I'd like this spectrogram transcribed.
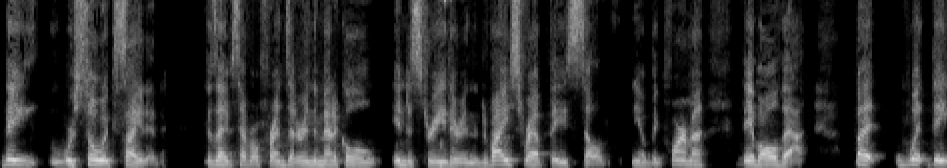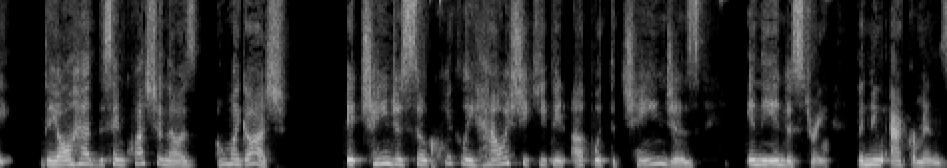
they were so excited because I have several friends that are in the medical industry. They're in the device rep. They sell, you know, big pharma. They have all that. But what they they all had the same question though is, oh my gosh, it changes so quickly. How is she keeping up with the changes in the industry? The new acronyms,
